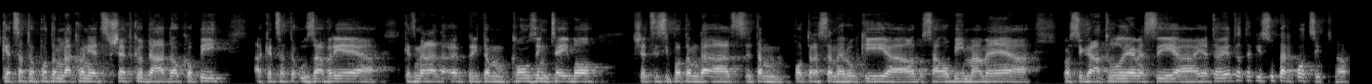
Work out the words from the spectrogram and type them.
keď sa to potom nakoniec všetko dá dokopy a keď sa to uzavrie a keď sme na, pri tom closing table, všetci si potom dá, si tam potraseme ruky a, alebo sa objímame a proste gratulujeme si a je to, je to taký super pocit, no.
